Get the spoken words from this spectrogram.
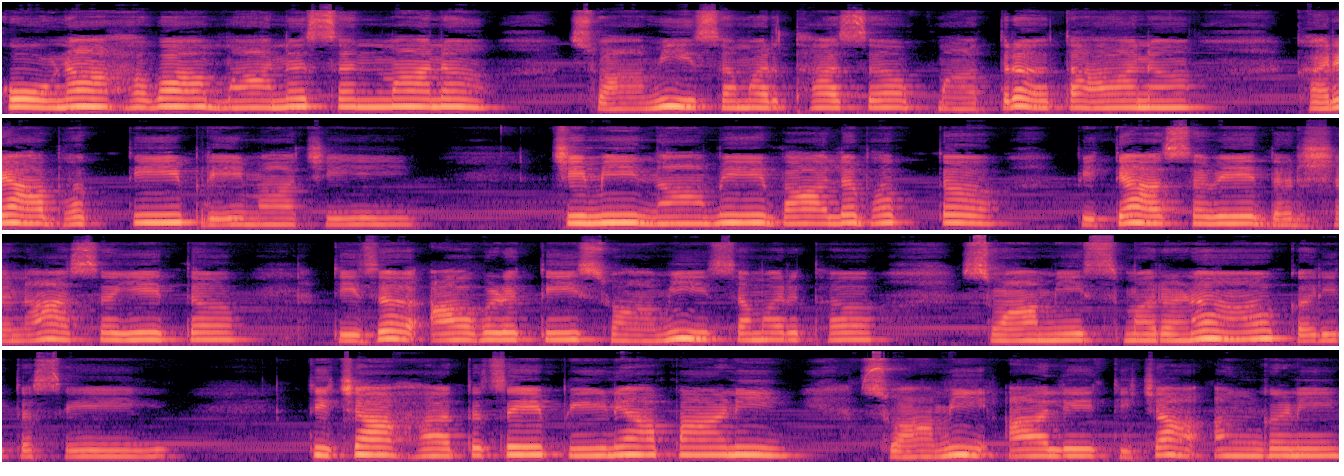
कोणा हवा मान सन्मान? स्वामी समर्थास मात्र तान खऱ्या भक्ती प्रेमाची. चिमी नामे बालभक्त पित्यासवे दर्शनास येत. तिज आवडती स्वामी समर्थ स्वामी स्मरण करीतसे. तिच्या हातचे पिण्या पाणी स्वामी आले तिच्या अंगणी.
